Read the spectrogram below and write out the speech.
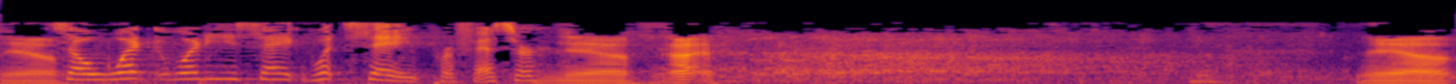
Yeah. So what what do you say? What say, Professor? Yeah. I, yeah.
